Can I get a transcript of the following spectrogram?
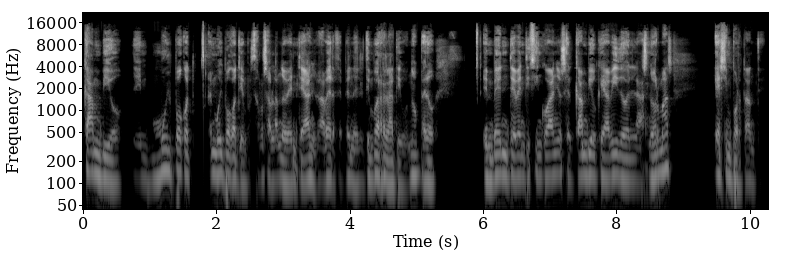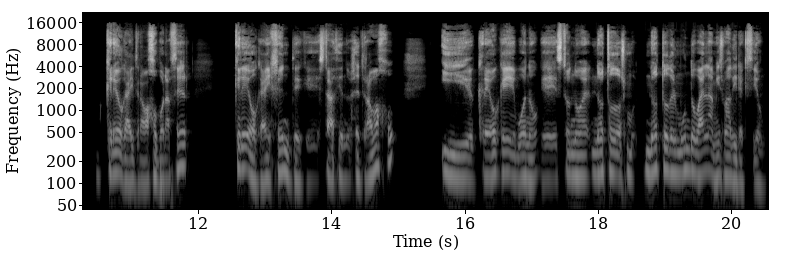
cambio en muy poco, en muy poco tiempo, estamos hablando de 20 años, a ver, depende, el tiempo es relativo, ¿no? Pero en 20, 25 años el cambio que ha habido en las normas es importante. Creo que hay trabajo por hacer creo que hay gente que está haciendo ese trabajo y creo que, bueno, que esto no, no, todos, no todo el mundo va en la misma dirección,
